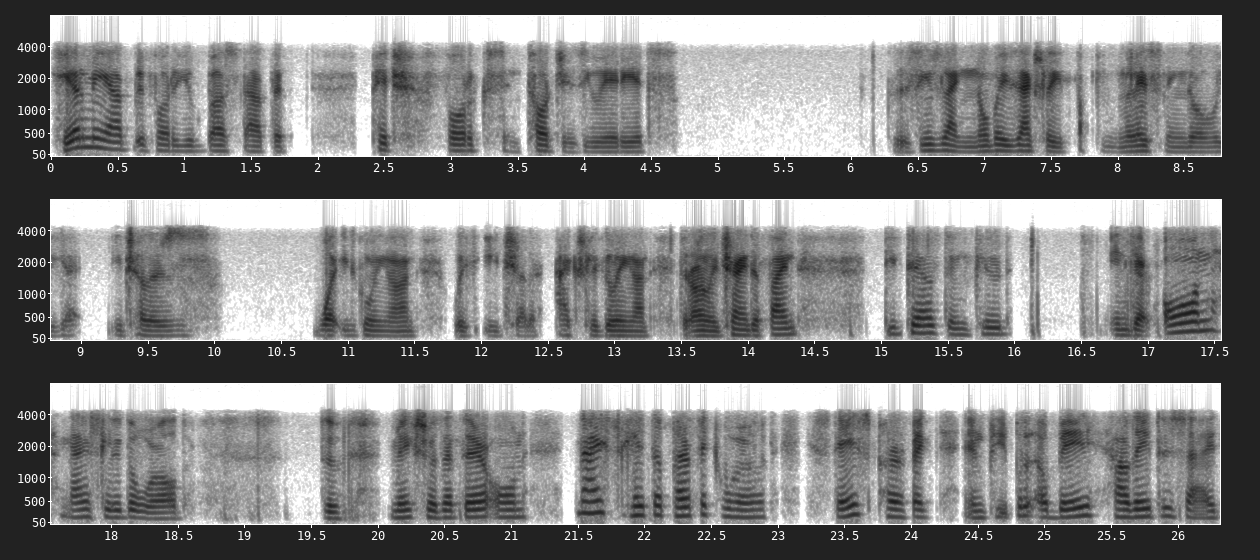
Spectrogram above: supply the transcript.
Hear me out before you bust out the pitchforks and torches, you idiots. Because it seems like nobody's actually fucking listening to each other's what is going on with each other actually going on. They're only trying to find details to include in their own nice little world to make sure that their own nice little perfect world stays perfect and people obey how they decide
